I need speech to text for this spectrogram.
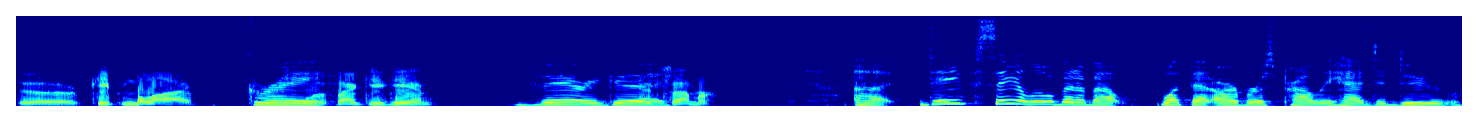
to keep them alive. Great, Well, thank you again. very good. Good summer. Uh, Dave, say a little bit about what that arborist probably had to do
